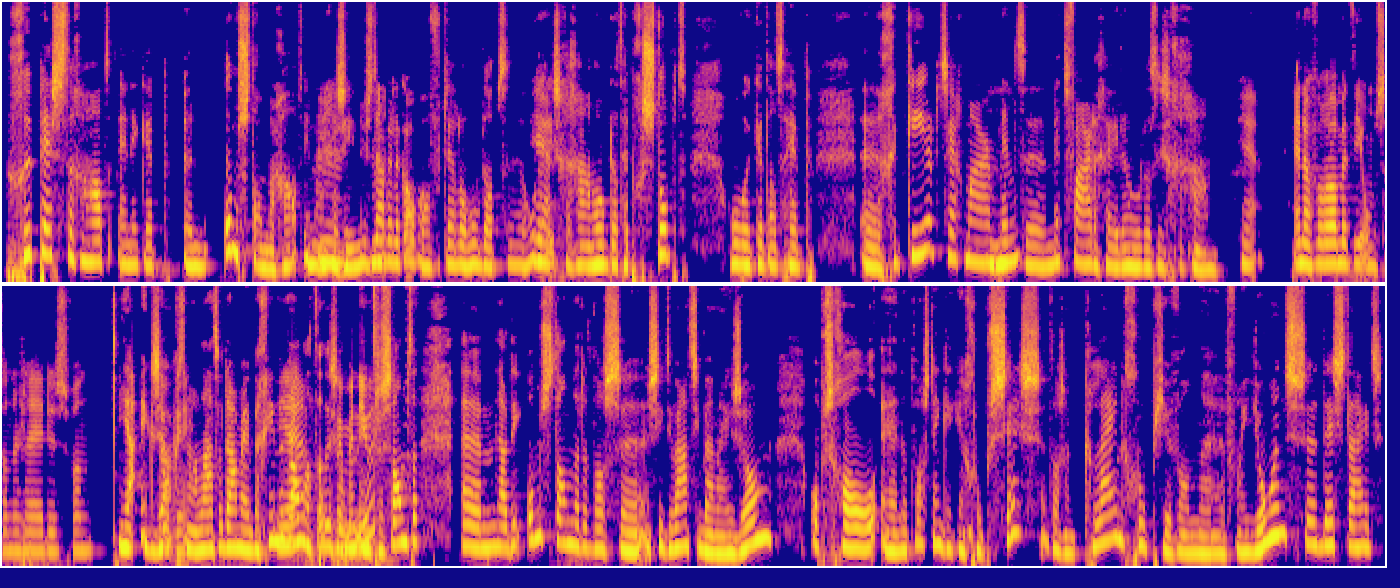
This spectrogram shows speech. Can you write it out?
gepester gehad en ik heb een omstander gehad in mijn mm. gezin. Dus daar wil ik ook over vertellen hoe dat, uh, hoe ja. dat is gegaan, hoe ik dat heb gestopt, hoe ik dat heb uh, gekeerd, zeg maar, mm. met, met vaardigheden en hoe dat is gegaan. Ja. En dan vooral met die omstander zei je dus van. Ja, exact. Okay. Nou, laten we daarmee beginnen ja, dan, want dat is een interessante. Um, nou, die omstander, dat was uh, een situatie bij mijn zoon op school. En dat was denk ik in groep 6. Het was een klein groepje van, uh, van jongens uh, destijds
